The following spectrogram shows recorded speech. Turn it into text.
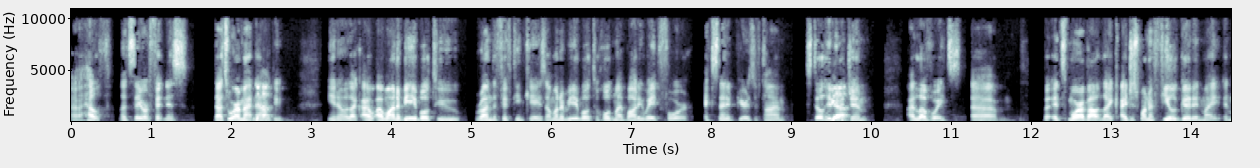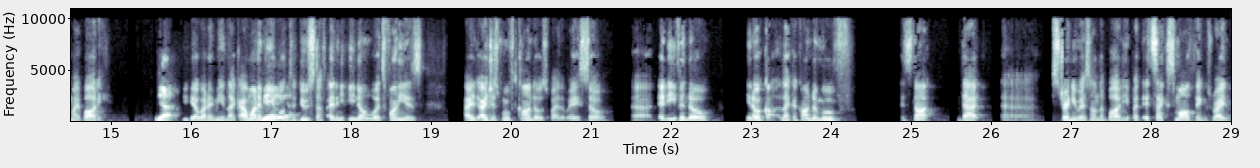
uh, health, let's say, or fitness. That's where I'm at now, dude. You know, like I, I want to be able to run the 15Ks. I want to be able to hold my body weight for extended periods of time. Still hitting the gym. I love weights. Um, but it's more about like I just want to feel good in my in my body. Yeah. You get what I mean? Like I want to be Yeah, able yeah. to do stuff. And you know what's funny is I, I just moved condos by the way. So uh, and even though you know like a condo move, it's not that uh, strenuous on the body, but it's like small things, right?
